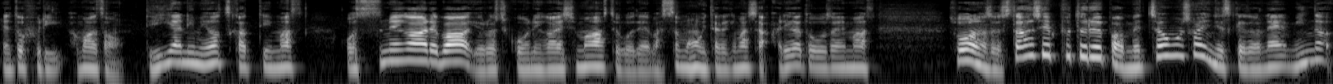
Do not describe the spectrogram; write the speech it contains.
ネットフリ、アマゾン、D アニメを使っています。おすすめがあればよろしくお願いします。ということで、ま質問をいただきました。ありがとうございます。そうなんですよ。スターシップトゥルーパーめっちゃ面白いんですけどね、みんな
